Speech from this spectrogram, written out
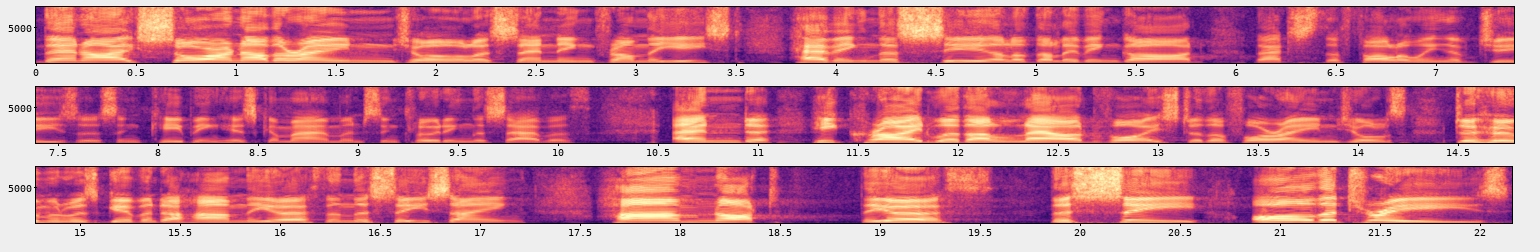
Then I saw another angel ascending from the east, having the seal of the living God. That's the following of Jesus and keeping his commandments, including the Sabbath. And uh, he cried with a loud voice to the four angels, to whom it was given to harm the earth and the sea, saying, Harm not the earth, the sea, all the trees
